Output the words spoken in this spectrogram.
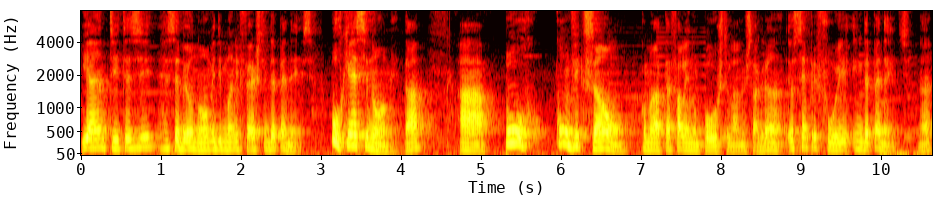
e a antítese recebeu o nome de Manifesto Independência. Por que esse nome? Tá? Ah, por convicção, como eu até falei num post lá no Instagram, eu sempre fui independente, né?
